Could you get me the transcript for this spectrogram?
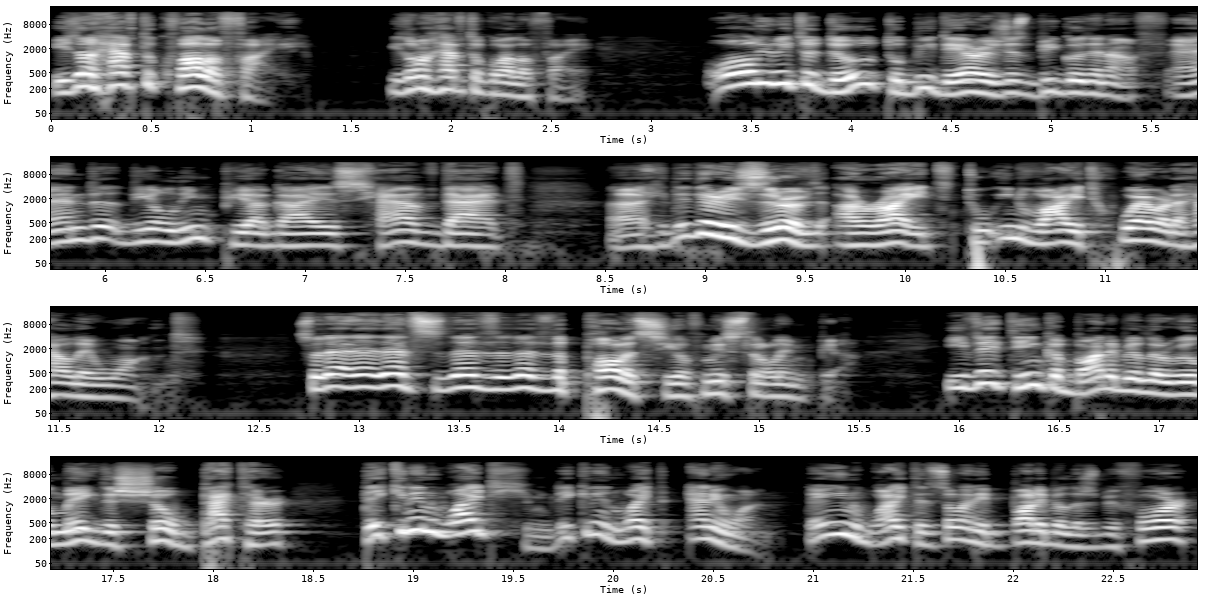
You don't have to qualify. You don't have to qualify. All you need to do to be there is just be good enough. And the Olympia guys have that. Uh, they reserved a right to invite whoever the hell they want. So that, that's, that's, that's the policy of Mr. Olympia. If they think a bodybuilder will make the show better, they can invite him. They can invite anyone. They invited so many bodybuilders before,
